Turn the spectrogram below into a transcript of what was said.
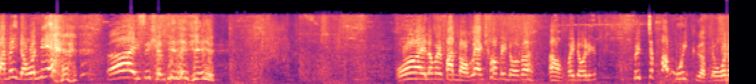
ฟันไม่โดนเนี่ยเอ้ยซื้อเข็มที่ได้ทีโอ้ยแล้วไปฟันดอกแรกชอบไม่โดนป่ะอ้าวไม่โดนดิเฮ้ยจะปั๊บมุ้ยเกือบโดน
